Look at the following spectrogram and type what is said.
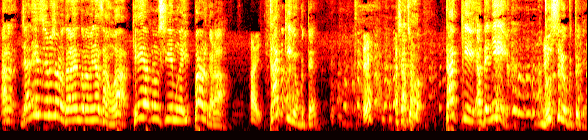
あの、ジャニーズ事務所のタレントの皆さんは、契約の CM がいっぱいあるから、はい。タッキーに送って。え？社長、タッキー宛てに、ごっそり送っといて。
